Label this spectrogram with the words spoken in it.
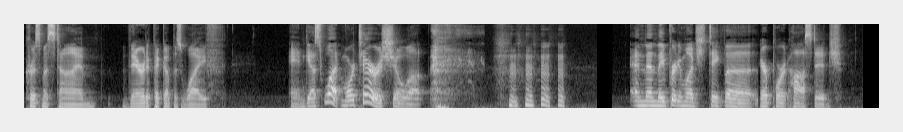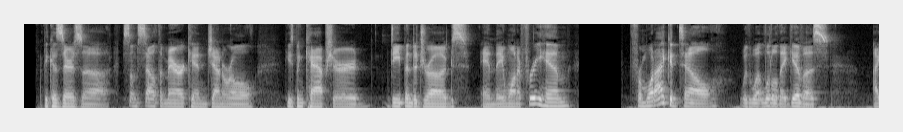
Christmas time, there to pick up his wife and guess what? More terrorists show up. and then they pretty much take the airport hostage because there's uh, some South American general. He's been captured deep into drugs, and they want to free him. From what I could tell, with what little they give us, I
